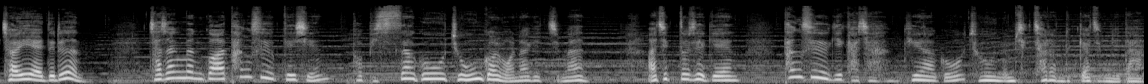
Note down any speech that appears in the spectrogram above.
저희 애들은 자장면과 탕수육 대신 더 비싸고 좋은 걸 원하겠지만 아직도 제겐 탕수육이 가장 귀하고 좋은 음식처럼 느껴집니다.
